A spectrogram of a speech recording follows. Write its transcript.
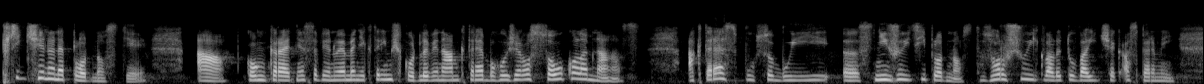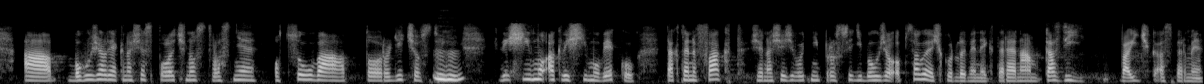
příčin neplodnosti a konkrétně se věnujeme některým škodlivinám, které bohužel jsou kolem nás a které způsobují eh, snižující plodnost, zhoršují kvalitu vajíček a spermí. A bohužel, jak naše společnost vlastně odsouvá to rodičovství mm-hmm. k vyššímu a k vyššímu věku, tak ten fakt, že naše životní prostředí bohužel obsahuje škodliviny, které nám kazí vajíčka a spermie,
